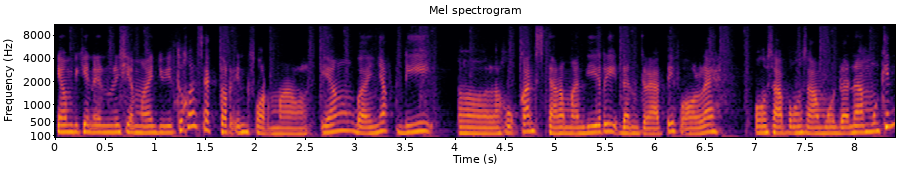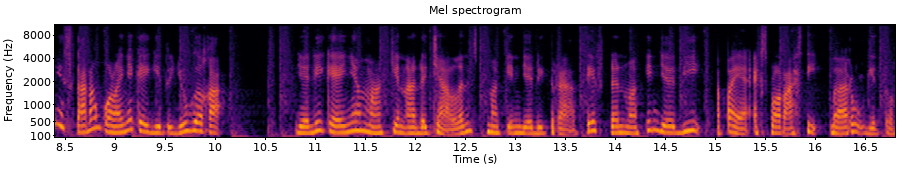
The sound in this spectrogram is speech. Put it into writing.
yang bikin Indonesia maju itu kan sektor informal yang banyak dilakukan secara mandiri dan kreatif oleh pengusaha-pengusaha muda. Nah mungkin nih sekarang polanya kayak gitu juga kak. Jadi kayaknya makin ada challenge, makin jadi kreatif dan makin jadi apa ya eksplorasi baru gitu.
